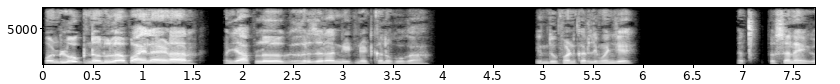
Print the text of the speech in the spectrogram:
पण लोक नलूला पाहायला येणार म्हणजे आपलं घर जरा नीट नेटकं नको का? इंदू फणकरली म्हणजे? तसं नाही ग.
